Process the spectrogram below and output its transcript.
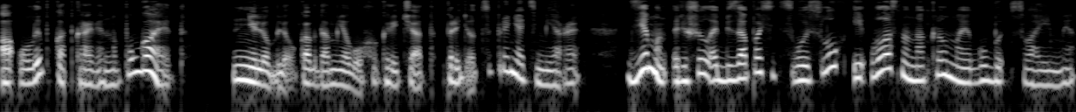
А улыбка откровенно пугает. Не люблю, когда мне в ухо кричат. Придется принять меры. Демон решил обезопасить свой слух и властно накрыл мои губы своими.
